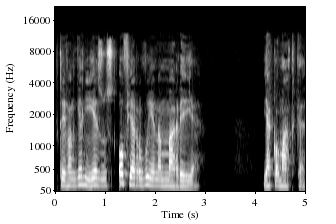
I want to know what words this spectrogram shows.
w tej Ewangelii Jezus ofiarowuje nam Maryję jako matkę.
